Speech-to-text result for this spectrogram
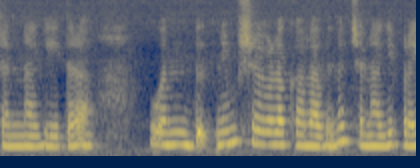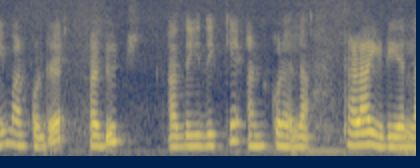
ಚೆನ್ನಾಗಿ ಈ ಥರ ಒಂದು ನಿಮಿಷಗಳ ಕಾಲ ಅದನ್ನು ಚೆನ್ನಾಗಿ ಫ್ರೈ ಮಾಡಿಕೊಂಡ್ರೆ ಅದು ಅದು ಇದಕ್ಕೆ ಅಂಟ್ಕೊಳ್ಳಲ್ಲ, ತಳ ಹಿಡಿಯಲ್ಲ.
